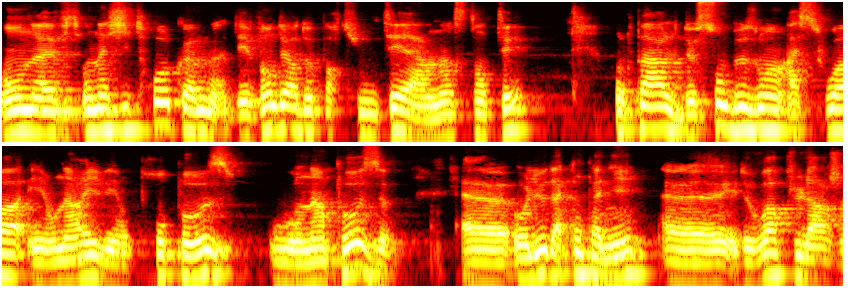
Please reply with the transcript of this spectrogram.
on, on, agit trop comme des vendeurs d'opportunités à un instant T. On parle de son besoin à soi et on arrive et on propose ou on impose euh, au lieu d'accompagner euh, et de voir plus large.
